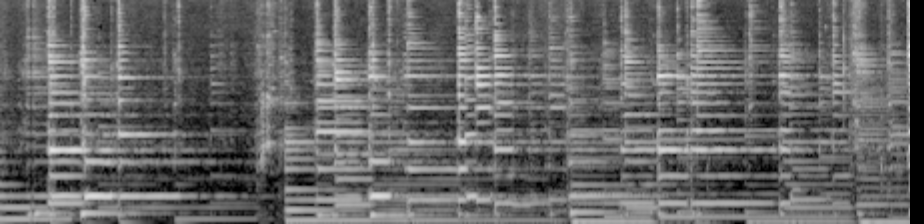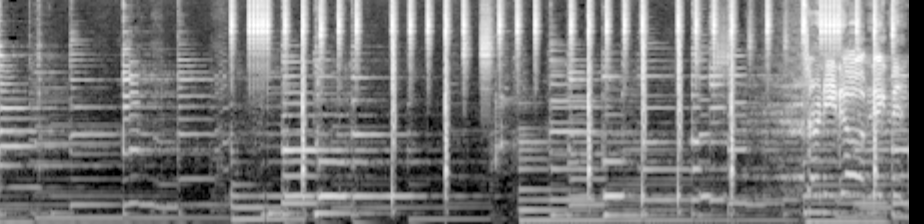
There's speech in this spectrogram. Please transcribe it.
Turn it up, Nathan.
